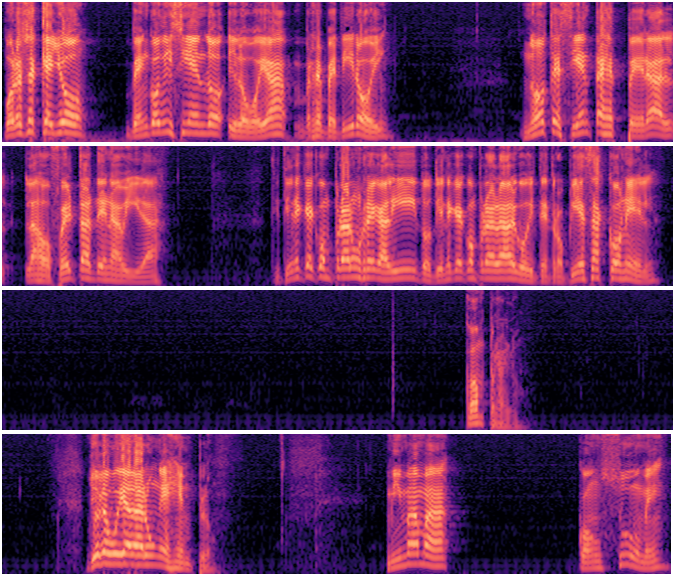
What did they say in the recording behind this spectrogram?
Por eso es que yo vengo diciendo, y lo voy a repetir hoy, no te sientas esperar las ofertas de Navidad. Si tienes que comprar un regalito, tienes que comprar algo y te tropiezas con él, cómpralo. Yo le voy a dar un ejemplo. Mi mamá consume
